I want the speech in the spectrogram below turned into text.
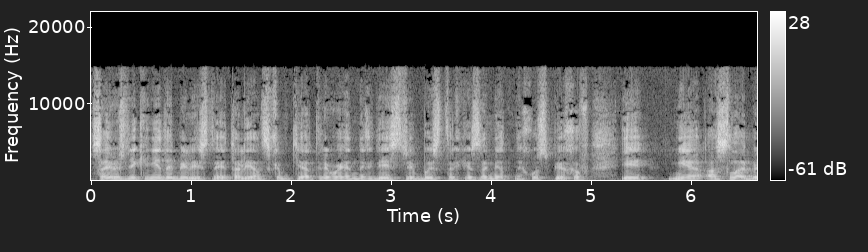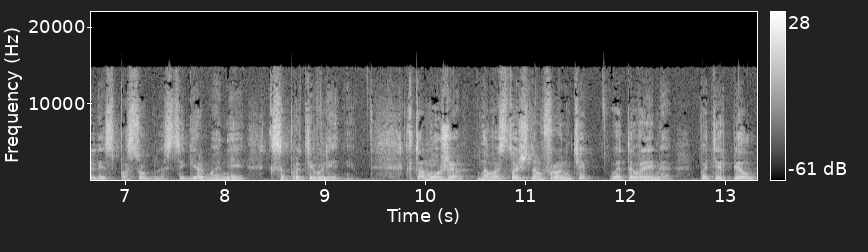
Союзники не добились на итальянском театре военных действий быстрых и заметных успехов и не ослабили способности Германии к сопротивлению. К тому же на Восточном фронте в это время потерпел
